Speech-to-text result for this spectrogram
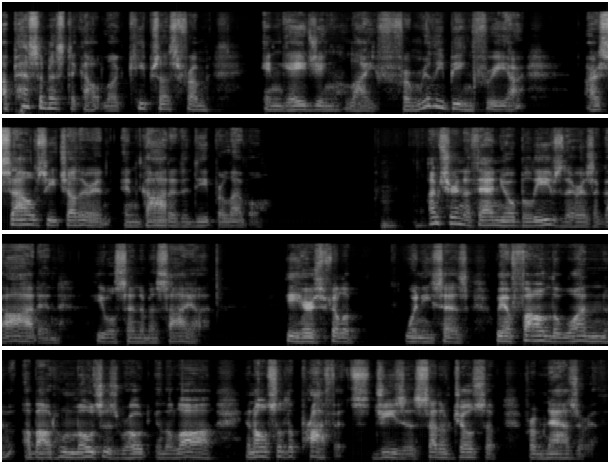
a pessimistic outlook keeps us from engaging life, from really being free, our, ourselves, each other, and, and God at a deeper level. I'm sure Nathanael believes there is a God and he will send a Messiah. He hears Philip when he says, We have found the one about whom Moses wrote in the law and also the prophets, Jesus, son of Joseph from Nazareth.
